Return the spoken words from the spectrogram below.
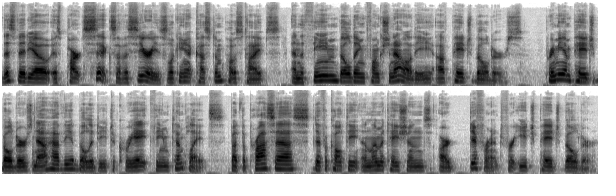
This video is part 6 of a series looking at custom post types and the theme building functionality of page builders. Premium page builders now have the ability to create theme templates, but the process, difficulty, and limitations are different for each page builder.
